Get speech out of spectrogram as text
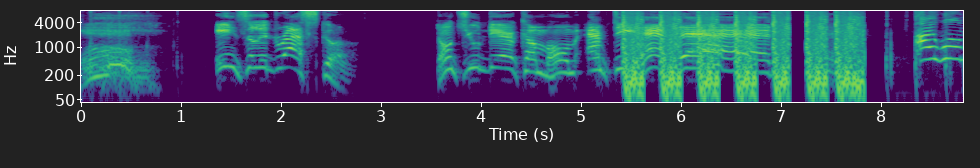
Insolent rascal! Don't you dare come home empty handed! I will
